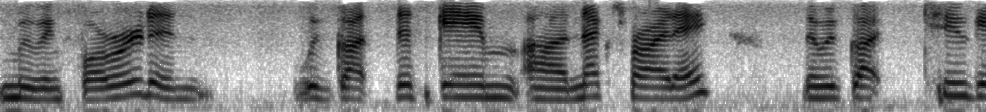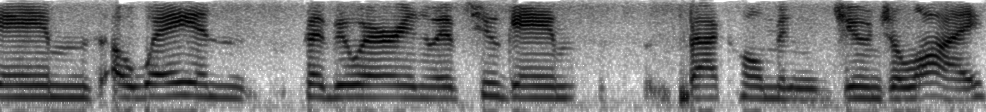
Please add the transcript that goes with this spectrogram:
moving forward, and we've got this game uh, next Friday. Then we've got two games away in February, and then we have two games back home in June, July.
